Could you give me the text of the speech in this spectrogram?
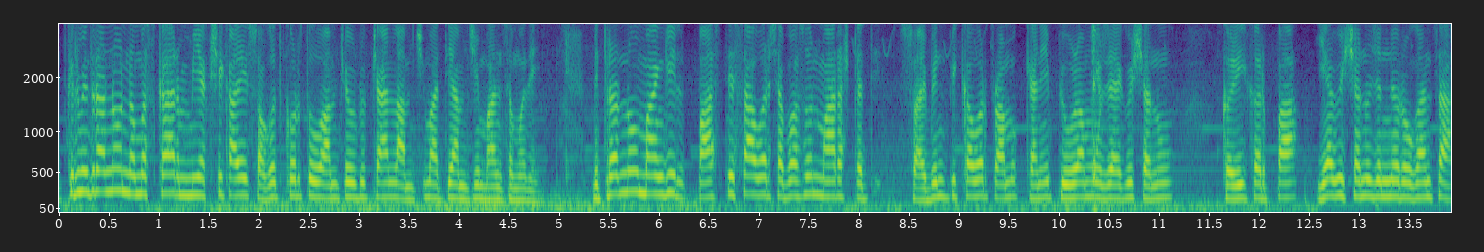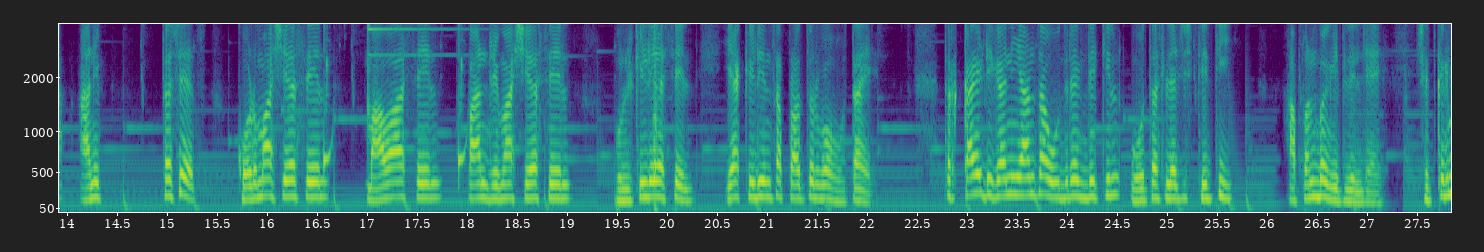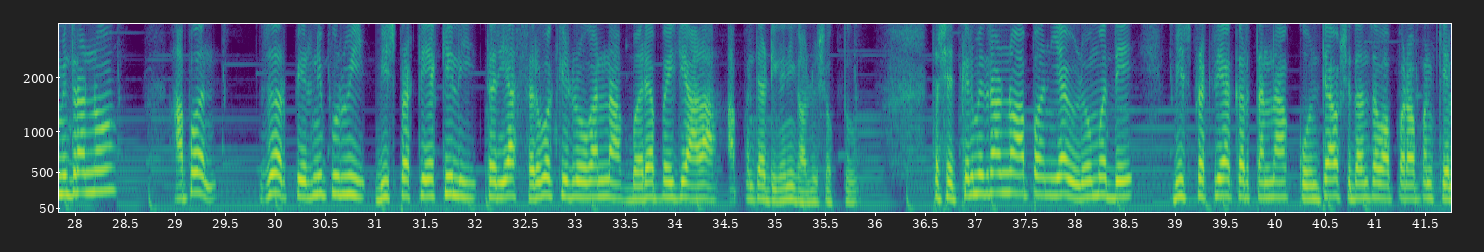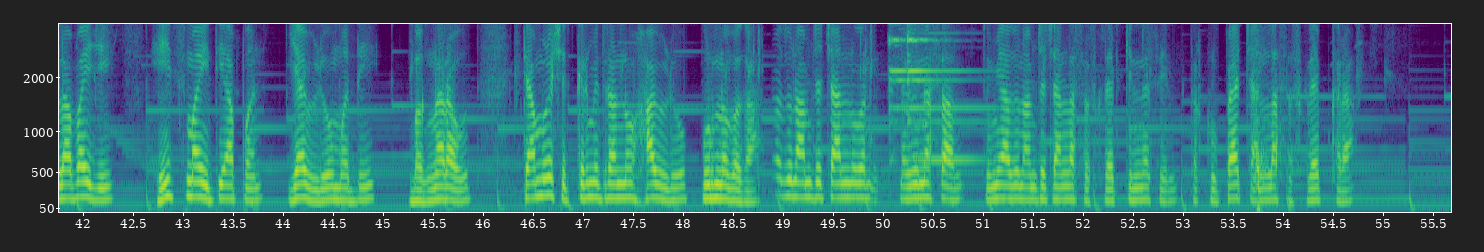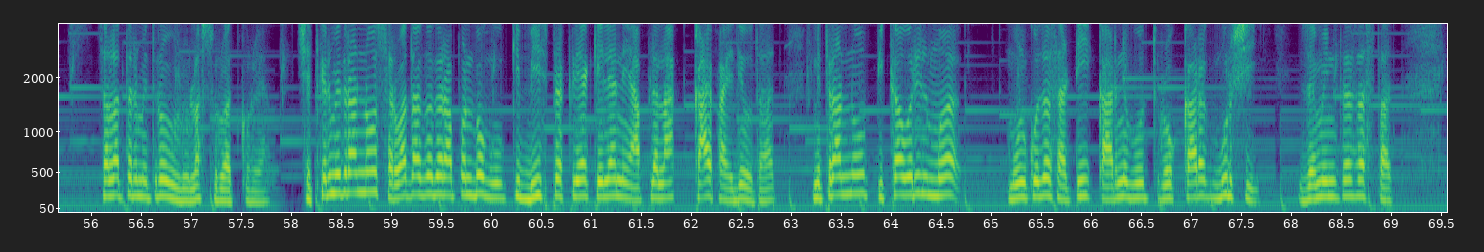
शेतकरी मित्रांनो नमस्कार. मी अक्षय काळे स्वागत करतो आमच्या यूट्यूब चॅनल आमची माती आमची माणसामध्ये. मित्रांनो मागील पाच ते सहा वर्षापासून महाराष्ट्रातील सोयाबीन पिकावर प्रामुख्याने पिवळा मोजॅक विषाणू कळी करपा या विषाणूजन्य रोगांचा आणि तसेच कोडमाशी असेल मावा असेल पांढरी माशी असेल फुलकिडी असेल या किडींचा प्रादुर्भाव होत आहे. तर काही ठिकाणी यांचा उद्रेक देखील होत असल्याची स्थिती आपण बघितलेली आहे. शेतकरी मित्रांनो आपण जर पेरणीपूर्वी बीज प्रक्रिया केली तर या सर्व कीड रोगांना बऱ्यापैकी आळा आपण त्या ठिकाणी घालू शकतो. तर शेतकरी मित्रांनो आपण या व्हिडिओमध्ये बीज प्रक्रिया करताना कोणत्या औषधांचा वापर आपण केला पाहिजे हीच माहिती आपण या व्हिडिओमध्ये बघणार आहोत. त्यामुळे शेतकरी मित्रांनो हा व्हिडिओ पूर्ण बघा. अजून आमच्या चॅनलवर नवीन असाल तुम्ही अजून आमच्या चॅनलला सबस्क्राईब केलं नसेल तर कृपया चॅनलला सबस्क्राईब करा. चला तर मित्र व्हिडिओला सुरुवात करूया. शेतकरी मित्रांनो सर्वात अगोदर आपण बघू की बीज प्रक्रिया केल्याने आपल्याला काय फायदे होतात? मित्रांनो पिकावरील मळ मूळकुजासाठी कारणीभूत रोगकारक बुरशी जमिनीतच असतात.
